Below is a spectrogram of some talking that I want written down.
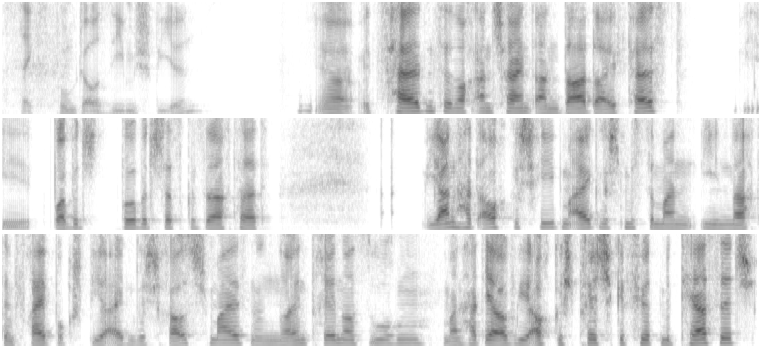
Sechs Punkte aus sieben Spielen. Ja, jetzt halten sie noch anscheinend an Dardai fest, wie Bobic, Bobic das gesagt hat. Jan hat auch geschrieben, eigentlich müsste man ihn nach dem Freiburg-Spiel eigentlich rausschmeißen und einen neuen Trainer suchen. Man hat ja irgendwie auch Gespräche geführt mit Terzic.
